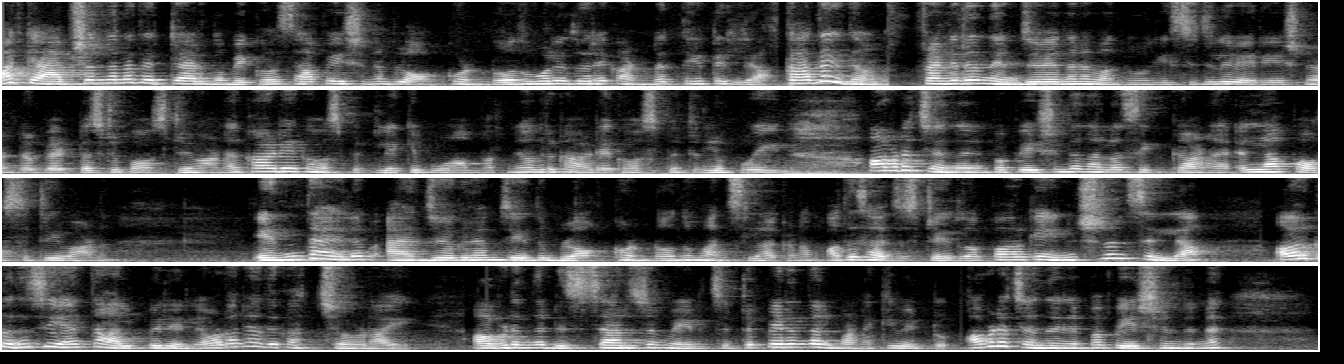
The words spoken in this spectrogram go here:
ആ ക്യാപ്ഷൻ തന്നെ തെറ്റായിരുന്നു. ബിക്കോസ് ആ പേഷ്യന്റ് ബ്ലോക്ക് ഉണ്ടോ എന്ന് പോലും ഇതുവരെ കണ്ടെത്തിയിട്ടില്ല. കഥ ഇതാണ്. ഫ്രണ്ടിന് നെഞ്ചുവേദന വന്നു. ഇ സി ജിയിൽ വേരിയേഷൻ ഉണ്ട്. ബ്ലഡ് ടെസ്റ്റ് പോസിറ്റീവ് ആണ്. കാർഡിയക് ഹോസ്പിറ്റലിലേക്ക് പോകാൻ പറഞ്ഞു. അവർ കാർഡിയക് ഹോസ്പിറ്റലിൽ പോയി. അവിടെ ചെന്ന് ഇപ്പോൾ പേഷ്യന്റ് നല്ല സിക്കാണ് എല്ലാം പോസിറ്റീവ് ആണ്. എന്തായാലും ആൻജിയോഗ്രാം ചെയ്ത് ബ്ലോക്ക് ഉണ്ടോ എന്ന് മനസ്സിലാക്കണം. അത് സജസ്റ്റ് ചെയ്തു. അപ്പോൾ അവർക്ക് ഇൻഷുറൻസ് ഇല്ല. അവർക്കത് ചെയ്യാൻ താല്പര്യമില്ല. ഉടനെ അത് കച്ചവടമായി. അവിടെ നിന്ന് ഡിസ്ചാർജ് മേടിച്ചിട്ട് പെരിന്തൽമണയ്ക്ക് വിട്ടു. അവിടെ ചെന്ന് കഴിഞ്ഞപ്പോൾ പേഷ്യന്റിന്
